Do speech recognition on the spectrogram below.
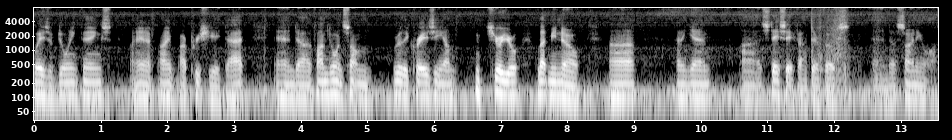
ways of doing things. I, I appreciate that. And uh, if I'm doing something really crazy, I'm sure you'll let me know. Uh, and again, uh, stay safe out there, folks. And uh, signing off.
